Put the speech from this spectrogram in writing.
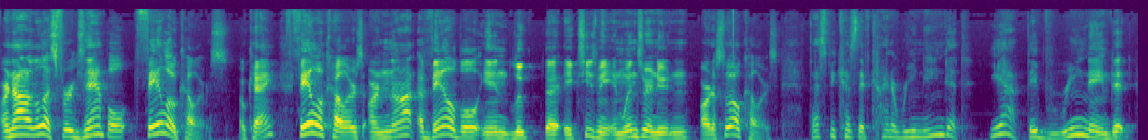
are not on the list. For example, phthalo colors. Okay, phthalo colors are not available in Luke, uh, excuse me, in Windsor Newton Artist Oil colors. That's because they've kind of renamed it. Yeah, they've renamed it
